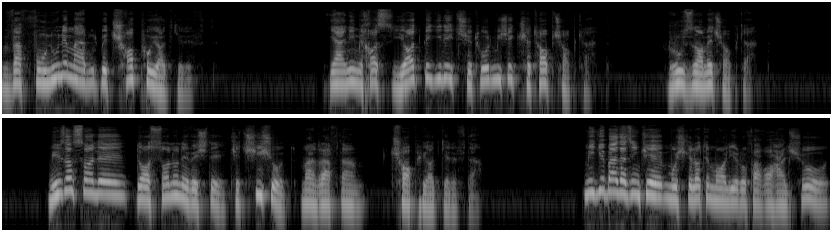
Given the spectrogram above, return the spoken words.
و فنون مربوط به چاپ رو یاد گرفت. یعنی می‌خواست یاد بگیره چطور میشه کتاب چاپ کرد روزنامه چاپ کرد. میرزا ساله داستان رو نوشته که چی شد من رفتم چاپ یاد گرفتم. میگه بعد از اینکه مشکلات مالی رفقا حل شد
